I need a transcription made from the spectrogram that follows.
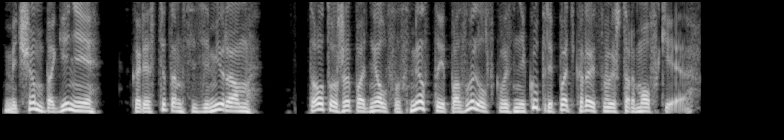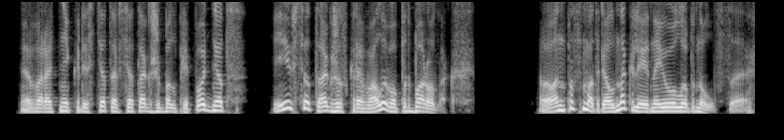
мечом богини, корестетом Сизимиром, тот уже поднялся с места и позволил сквозняку трепать край своей штормовки. Воротник крестета все так же был приподнят, и все так же скрывал его подбородок. Он посмотрел на Клейна и улыбнулся.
